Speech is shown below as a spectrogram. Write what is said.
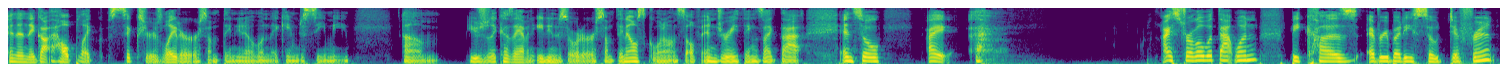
and then they got help like six years later or something, you know, when they came to see me. Um, usually because they have an eating disorder or something else going on, self injury, things like that. And so I, I struggle with that one because everybody's so different.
